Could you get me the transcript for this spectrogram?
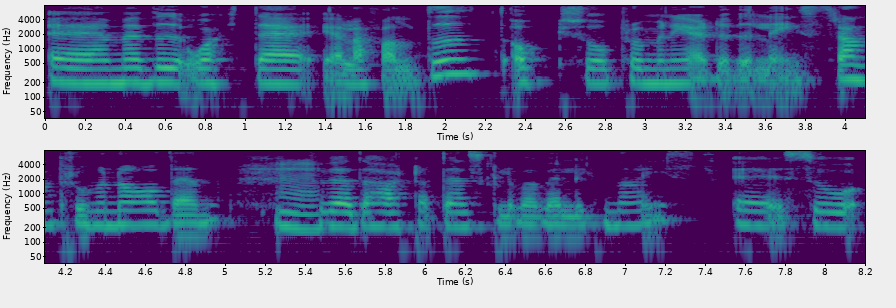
Eh, men vi åkte i alla fall dit och så promenerade vi längs strandpromenaden. För Mm. vi hade hört att den skulle vara väldigt nice. Eh, så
